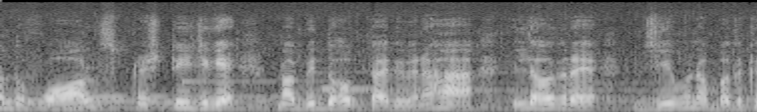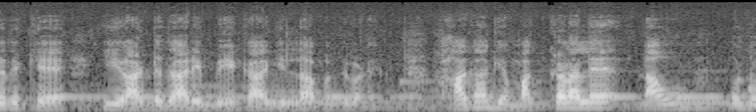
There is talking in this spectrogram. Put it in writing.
ಒಂದು ಫಾಲ್ಸ್ ಪ್ರೆಸ್ಟೀಜ್ಗೆ ನಾವು ಬಿದ್ದು ಹೋಗ್ತಾ ಇದ್ದೀವಿ ವಿನಃ ಇಲ್ಲದೆ ಹೋದರೆ ಜೀವನ ಬದುಕೋದಕ್ಕೆ ಈ ಅಡ್ಡದಾರಿ ಬೇಕಾಗಿಲ್ಲ ಬಂಧುಗಳೇ. ಹಾಗಾಗಿ ಮಕ್ಕಳಲ್ಲೇ ನಾವು ಒಂದು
